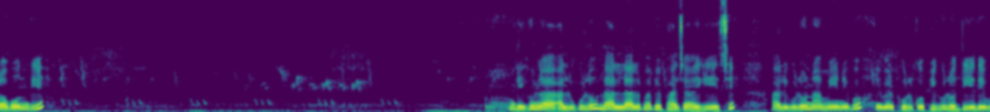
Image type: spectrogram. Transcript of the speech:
লবণ দিয়ে। দেখুন আলুগুলো লাল লালভাবে ভাজা হয়ে গিয়েছে। আলুগুলো নামিয়ে নেব। এবার ফুলকপিগুলো দিয়ে দেব।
